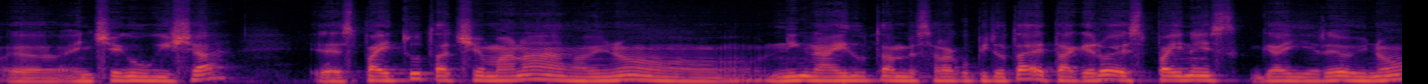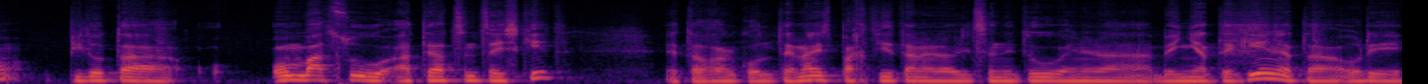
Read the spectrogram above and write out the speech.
uh, entxegu gisa, espaitut atxemana, oino, nik nahi dutan bezalako pilota, eta gero espainaiz gai ere, oino, pilota on batzu ateatzen zaizkit, eta horren kontenaiz, partietan erabiltzen ditugu bainera beinatekin, eta hori...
